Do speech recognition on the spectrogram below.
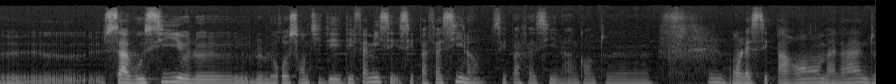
euh, savent aussi le, ressenti des, familles. C'est pas facile, hein. c'est pas facile hein, quand mhm. on laisse ses parents malades,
